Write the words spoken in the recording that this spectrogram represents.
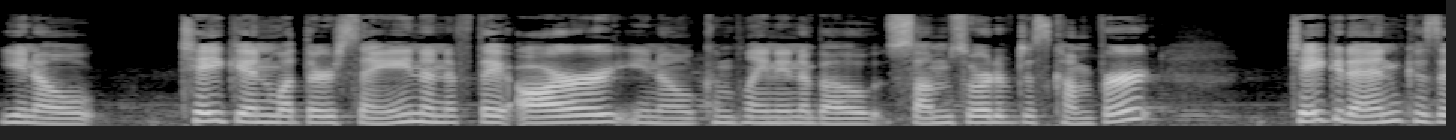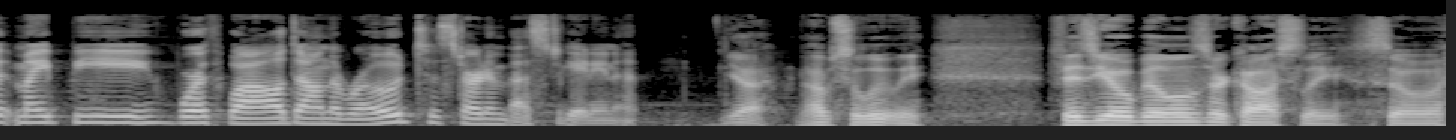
you know, take in what they're saying. And if they are, you know, complaining about some sort of discomfort, take it in because it might be worthwhile down the road to start investigating it. Yeah, absolutely. Physio bills are costly. So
